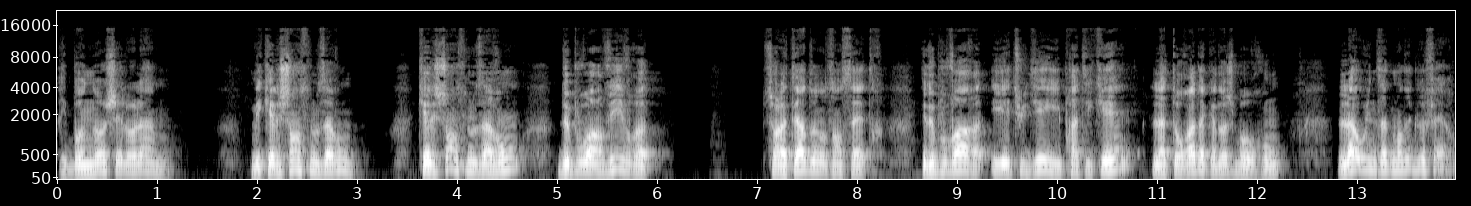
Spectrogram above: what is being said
Ribono Olam. Mais quelle chance nous avons Quelle chance nous avons de pouvoir vivre sur la terre de nos ancêtres et de pouvoir y étudier et y pratiquer la Torah d'Akadosh Baruch là où il nous a demandé de le faire.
